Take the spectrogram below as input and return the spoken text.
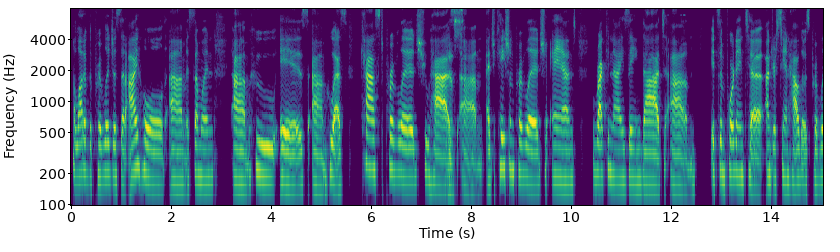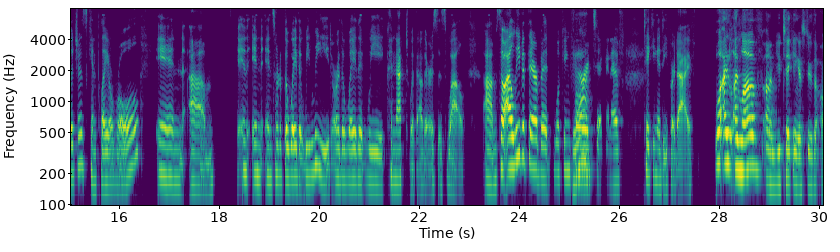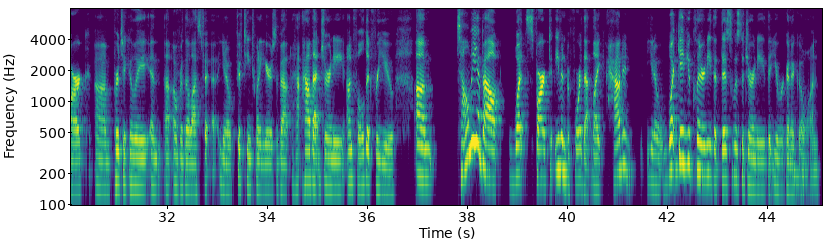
a lot of the privileges that I hold um, as someone um, who is um, who has caste privilege, who has yes. Um, education privilege, and recognizing that um, it's important to understand how those privileges can play a role in um, in in in sort of the way that we lead or the way that we connect with others as well. so I'll leave it there, but looking forward yeah. to kind of taking a deeper dive. Well, I, I love um, you taking us through the arc, um, particularly in uh, over the last, uh, you know, 15, 20 years about how, how that journey unfolded for you. Um, tell me about what sparked even before that. Like, how did, you know, what gave you clarity that this was the journey that you were going to go mm-hmm. on?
